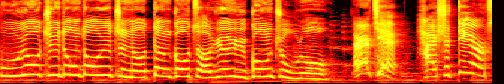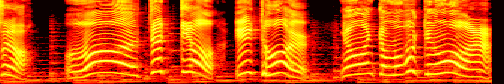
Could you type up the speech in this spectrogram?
不要激动到一直拿蛋糕砸渊宇公主了。而且还是第二次。哦，这就伊图尔，你们怎么不顶我啊？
